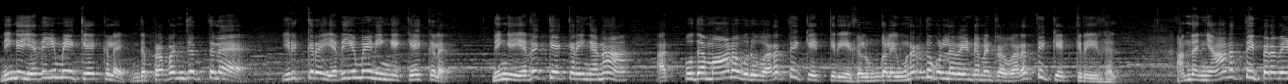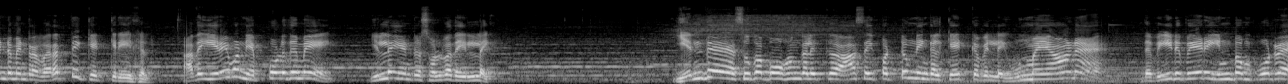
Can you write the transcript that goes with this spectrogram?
நீங்கள் எதையுமே கேட்கல. இந்த பிரபஞ்சத்தில் இருக்கிற எதையுமே நீங்கள் கேட்கல. நீங்கள் எதை கேட்குறீங்கன்னா அற்புதமான ஒரு வரத்தை கேட்கிறீர்கள். உங்களை உணர்ந்து கொள்ள வேண்டும் என்ற வரத்தை கேட்கிறீர்கள். அந்த ஞானத்தை பெற வேண்டும் என்ற வரத்தை கேட்கிறீர்கள். அதை இறைவன் எப்பொழுதுமே இல்லை என்று சொல்வதை இல்லை. எந்த சுகபோகங்களுக்கு ஆசைப்பட்டும் நீங்கள் கேட்கவில்லை. உண்மையான இந்த வீடு பேறு இன்பம் போன்ற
